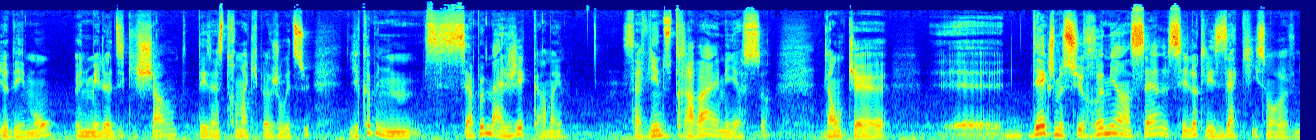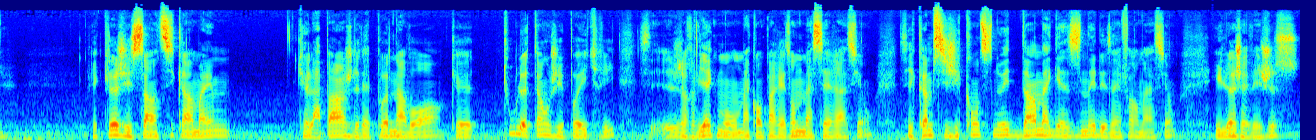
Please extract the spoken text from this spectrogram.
il y a des mots, une mélodie qui chante, des instruments qui peuvent jouer dessus. Il y a comme une. C'est un peu magique quand même. Ça vient du travail, mais il y a ça. Donc, euh, euh, dès que je me suis remis en selle, c'est là que les acquis sont revenus. Fait que là, j'ai senti quand même que la peur, je devais pas en avoir, que tout le temps où j'ai pas écrit, je reviens avec ma comparaison de macération, c'est comme si j'ai continué d'emmagasiner des informations, et là, j'avais juste...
